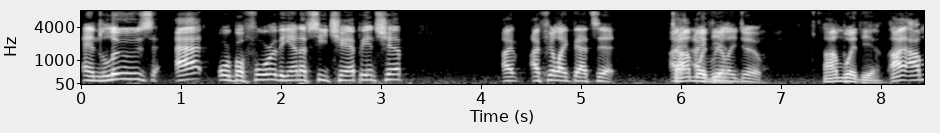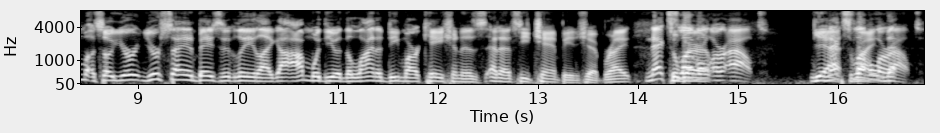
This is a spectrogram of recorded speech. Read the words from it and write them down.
and lose at or before the NFC Championship, I, I feel like that's it. I, I really you. do. I'm with you. I, am so you're you're saying basically like I'm with you. And the line of demarcation is NFC Championship, right? Next to level where, or out. Yeah, next level right. or ne- out.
